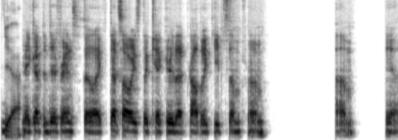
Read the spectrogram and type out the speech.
yeah. make up the difference. So like that's always the kicker that probably keeps them from um yeah.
